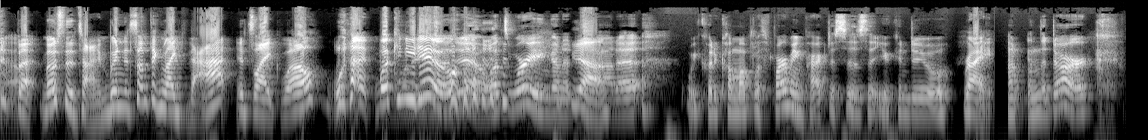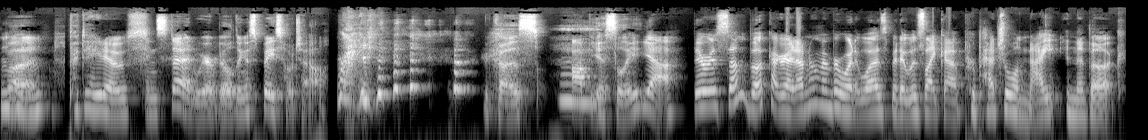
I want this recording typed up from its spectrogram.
Yeah. But most of the time, when it's something like that, it's like, well, what what can What you do? gonna What's worrying going to do Yeah. about it? We could have come up with farming practices that you can do right. in the dark, but Mhm. potatoes. instead we are building a space hotel Right. because obviously. Yeah. There was some book I read. I don't remember what it was, but it was like a perpetual night in the book.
